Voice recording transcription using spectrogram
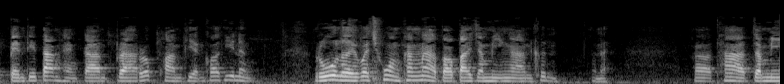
ตุเป็นที่ตั้งแห่งการปรารบความเพียรข้อที่หนึ่งรู้เลยว่าช่วงข้างหน้าต่อไปจะมีงานขึ้นนะถ้าจะมี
